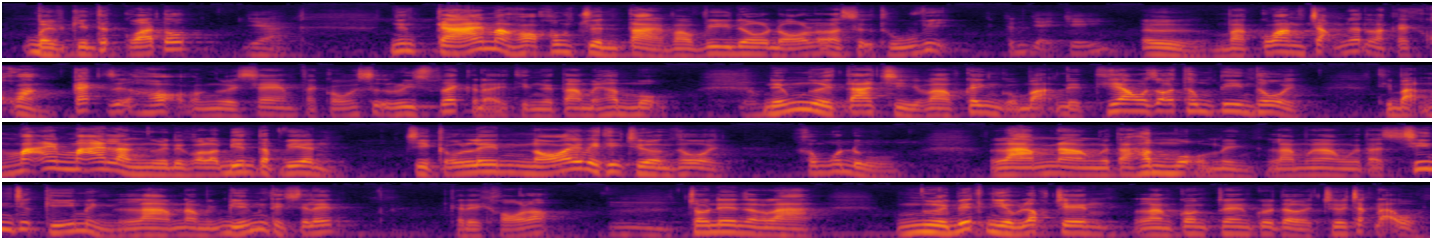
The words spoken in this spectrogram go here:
bởi vì kiến thức quá tốt. Yeah. Dạ. nhưng cái mà họ không truyền tải vào video đó là sự thú vị. Tính giải trí. Ừ và quan trọng nhất là cái khoảng cách giữa họ và người xem phải có cái sự respect ở đấy thì người ta mới hâm mộ. Đúng. nếu người ta chỉ vào kênh của bạn để theo dõi thông tin thôi thì bạn mãi mãi là người được gọi là biên tập viên. Chỉ có lên nói về thị trường thôi không có đủ. Làm nào người ta hâm mộ mình làm nào người ta xin chữ ký mình làm nào mình biến mình thành celeb cái đấy khó lắm. Ừ. cho nên rằng là người biết nhiều blockchain làm content creator chưa chắc đã ổn.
